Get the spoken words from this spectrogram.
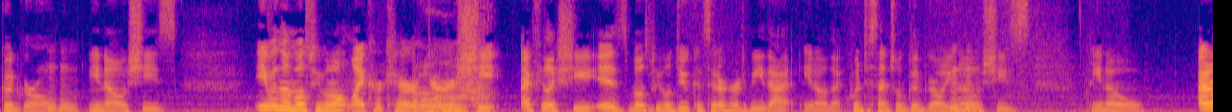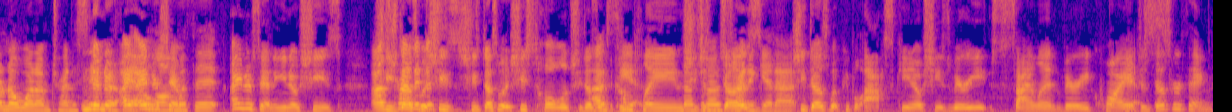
good girl. Mm-hmm. You know, she's even though most people don't like her character, Oh. she I feel like she is most people do consider her to be that, you know, that quintessential good girl, you Mm-hmm. know, she's you know I don't know what I'm trying to say No, no, I- it, I understand. with it. I understand. You know, she's she does what just- she's she does what she's told. She doesn't complain. That's she what just I was does. to get at. She does what people ask. You know, she's very silent, very quiet. Yes. Just does her thing.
